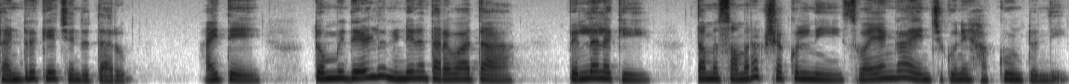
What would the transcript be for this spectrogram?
తండ్రికే చెందుతారు. అయితే తొమ్మిదేళ్ళు నిండిన తర్వాత పిల్లలకి తమ సంరక్షకుల్ని స్వయంగా ఎంచుకునే హక్కు ఉంటుంది.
